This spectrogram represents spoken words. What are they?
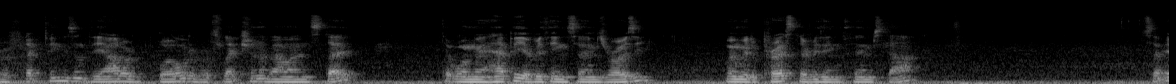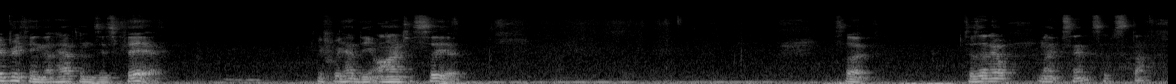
reflecting? Isn't the outer world a reflection of our own state? That when we're happy, everything seems rosy. When we're depressed, everything seems dark. So everything that happens is fair if we had the eye to see it. So, does that help make sense of stuff?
